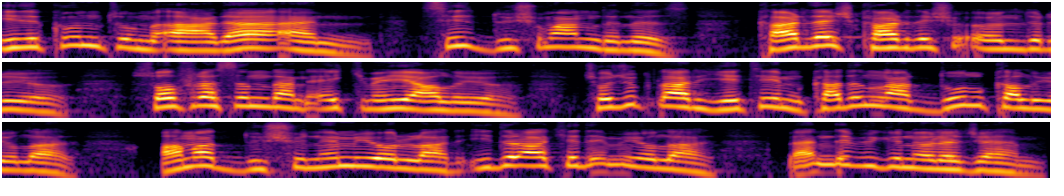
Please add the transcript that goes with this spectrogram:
اِذْ كُنْتُمْ اَعْدَاءً Siz düşmandınız. Kardeş kardeşi öldürüyor. Sofrasından ekmeği alıyor. Çocuklar yetim, kadınlar dul kalıyorlar. Ama düşünemiyorlar, idrak edemiyorlar. Ben de bir gün öleceğim.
